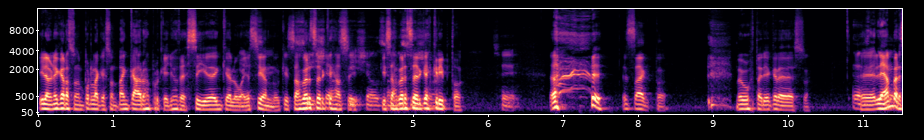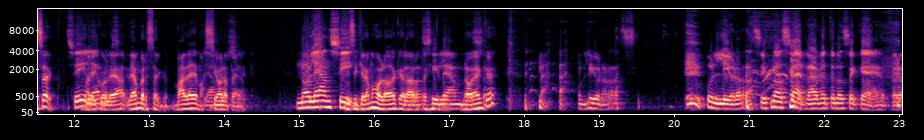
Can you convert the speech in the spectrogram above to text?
Y la única razón por la que son tan caros es porque ellos deciden que lo vaya Sí. haciendo. Quizás Berserk es así. Quizás Berserk es cripto. Sí. Exacto. Me gustaría creer eso. Eh, Este, lean Berserk. Sí, Marico, lean lean, Berserk. Vale demasiado lean la pena. No lean sí. Ni siquiera hemos hablado de que el arte es sí lean ¿No ven qué? Nada, un libro racista. Un libro racista. No sé, realmente no sé qué es, pero.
